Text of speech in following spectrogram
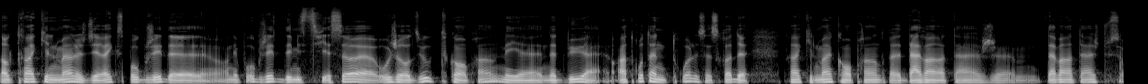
Donc, tranquillement, je dirais que c'est pas obligé de, on n'est pas obligé de démystifier ça aujourd'hui ou de tout comprendre, mais notre but, entre autres à nous trois, là, ce sera de tranquillement comprendre davantage, davantage tout ça.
